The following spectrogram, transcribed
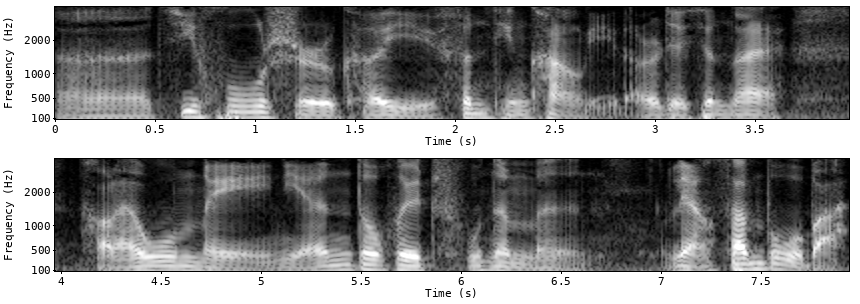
呃，几乎是可以分庭抗礼的，而且现在。好莱坞每年都会出那么两三部吧，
